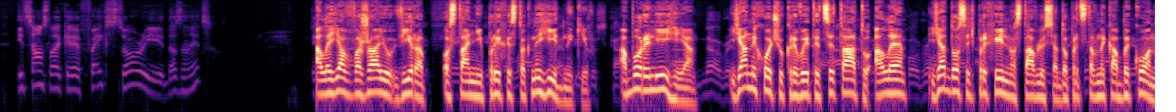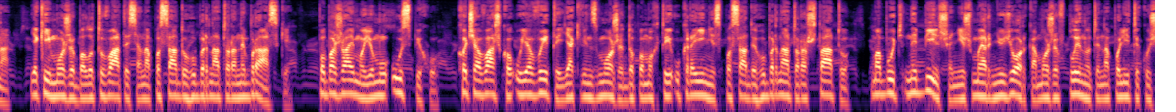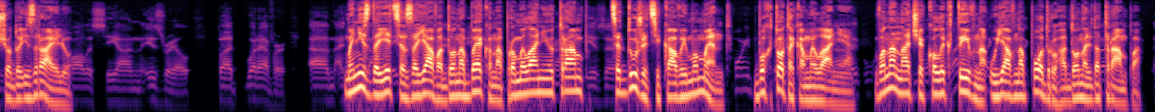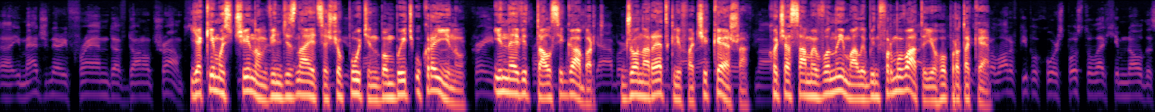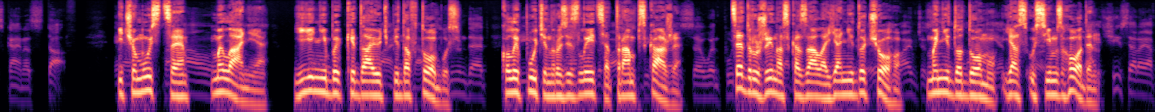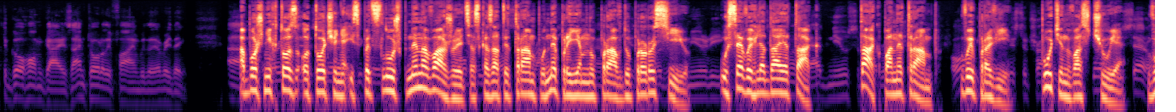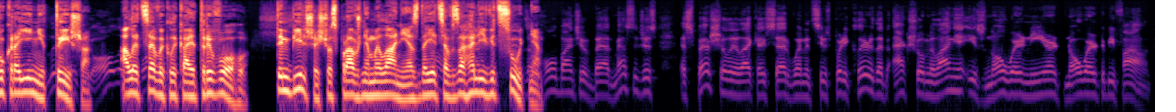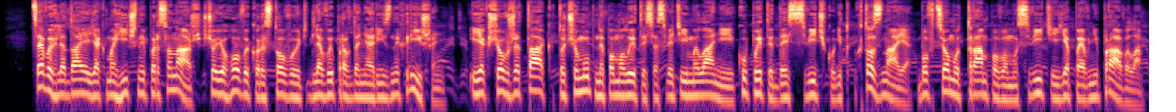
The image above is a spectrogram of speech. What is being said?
Але я вважаю, віра останній прихисток негідників або релігія. Я не хочу кривити цитату, але я досить прихильно ставлюся до представника Бекона, який може балотуватися на посаду губернатора Небраски. Побажаймо йому успіху, хоча важко уявити, як він зможе допомогти Україні з посади губернатора штату, мабуть, не більше ніж мер Нью-Йорка може вплинути на політику щодо Ізраїлю. Мені здається, заява Дона Бекона про Меланію Трамп це дуже цікавий момент. Бо хто така Меланія? Вона, наче колективна, уявна подруга Дональда Трампа. Якимось чином він дізнається, що Путін бомбить Україну, і не від Талсі Габард, Джона Редкліфа чи Кеша, хоча саме вони мали б інформувати його про таке. І чомусь це Меланія. Її ніби кидають під автобус. Коли Путін розізлиться, Трамп скаже: це дружина сказала: Я ні до чого, мені додому, я з усім згоден. Або ж ніхто з оточення і спецслужб не наважується сказати Трампу неприємну правду про Росію. Усе виглядає так. Так, пане Трамп, ви праві. Путін вас чує в Україні тиша, але це викликає тривогу. Тим більше, що справжня Меланія здається взагалі відсутня. Це виглядає як магічний персонаж, що його використовують для виправдання різних рішень. І якщо вже так, то чому б не помолитися святій Меланії, купити десь свічку? І хто знає, бо в цьому Трамповому світі є певні правила.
